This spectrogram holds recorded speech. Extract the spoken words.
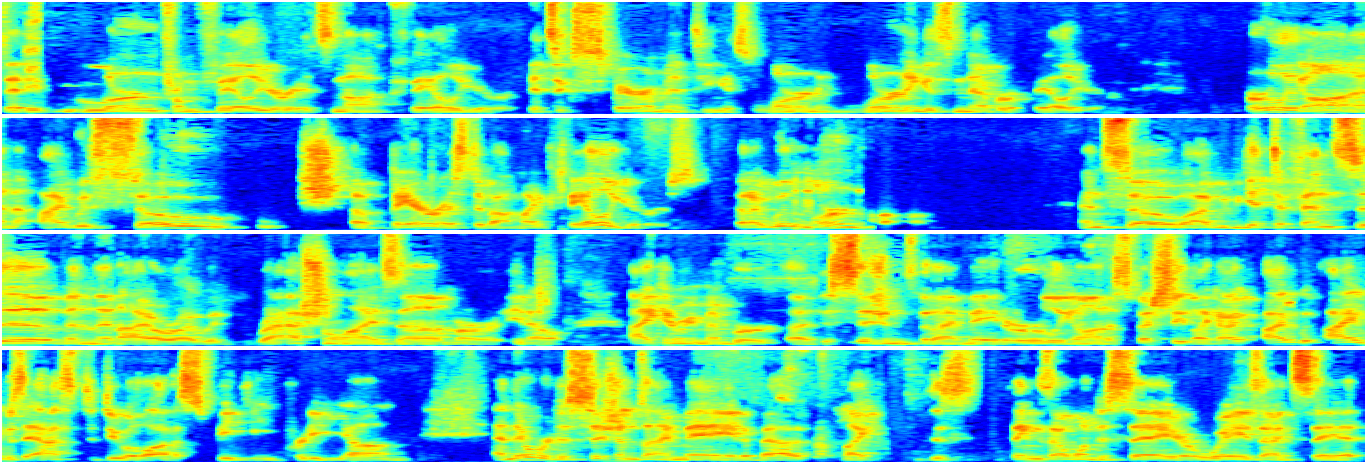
that if you learn from failure, it's not failure. It's experimenting. It's learning. Learning is never failure early on, I was so embarrassed about my failures that I wouldn't learn from them. And so I would get defensive and then I, or I would rationalize them or, you know, I can remember uh, decisions that I made early on, especially like I, I, I, was asked to do a lot of speaking pretty young. And there were decisions I made about like this things I wanted to say or ways I'd say it.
